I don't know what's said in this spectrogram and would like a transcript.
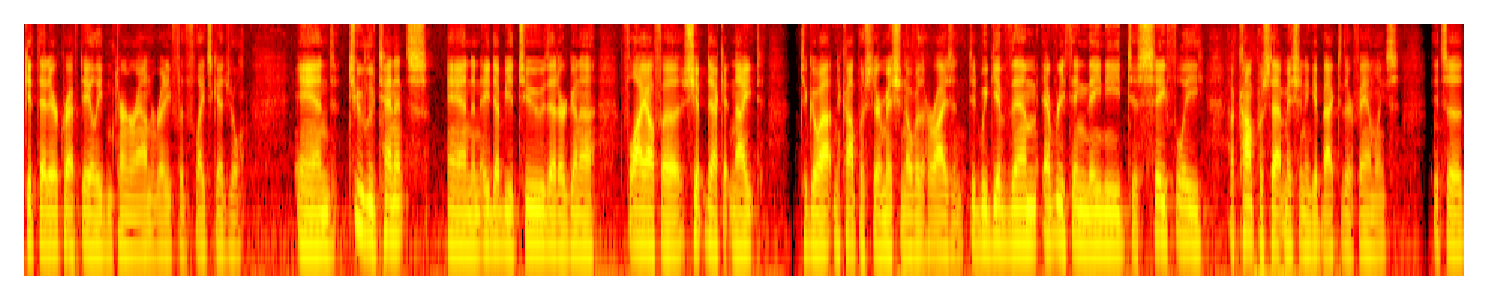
get that aircraft daily and turn around and ready for the flight schedule? And two lieutenants and an AW2 that are going to fly off a ship deck at night to go out and accomplish their mission over the horizon? Did we give them everything they need to safely accomplish that mission and get back to their families? It's a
